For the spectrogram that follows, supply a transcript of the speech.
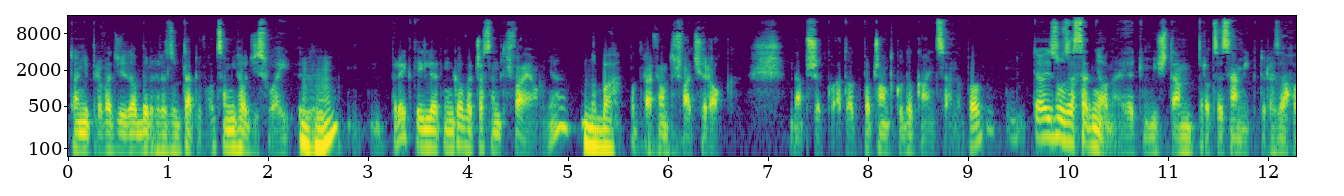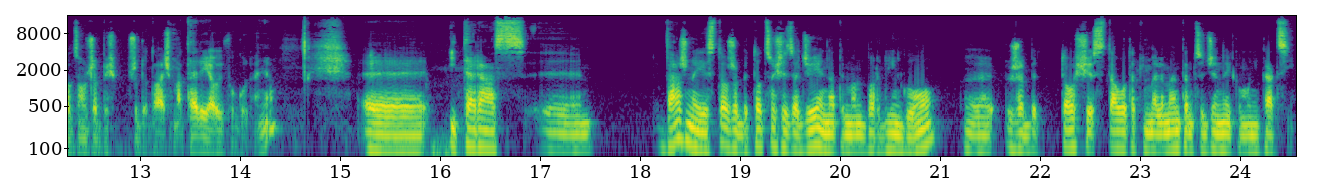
to nie prowadzi do dobrych rezultatów. O co mi chodzi, słuchaj? Mhm. Projekty e-learningowe czasem trwają, nie? No ba. Potrafią trwać rok na przykład od początku do końca, no bo to jest uzasadnione jakimiś tam procesami, które zachodzą, żeby przygotować materiał i w ogóle, nie? E, I teraz e, ważne jest to, żeby to, co się zadzieje na tym onboardingu, e, żeby to się stało takim elementem codziennej komunikacji.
